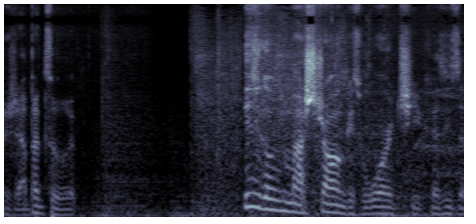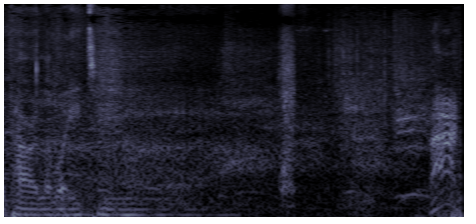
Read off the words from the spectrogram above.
Let's jump into it. He's gonna be my strongest war chief because he's a power level 18. That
